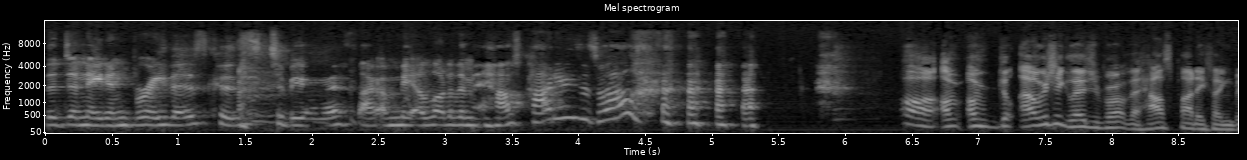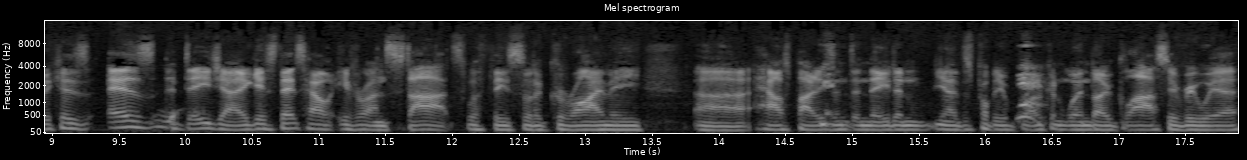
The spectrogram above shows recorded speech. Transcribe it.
the Dunedin breathers because, to be honest, like, I met a lot of them at house parties as well. Oh, I'm, I'm, I'm actually glad you brought up the house party thing because as a DJ, I guess that's how everyone starts with these sort of grimy uh, house parties in Dunedin. You know, there's probably a broken window, glass everywhere.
